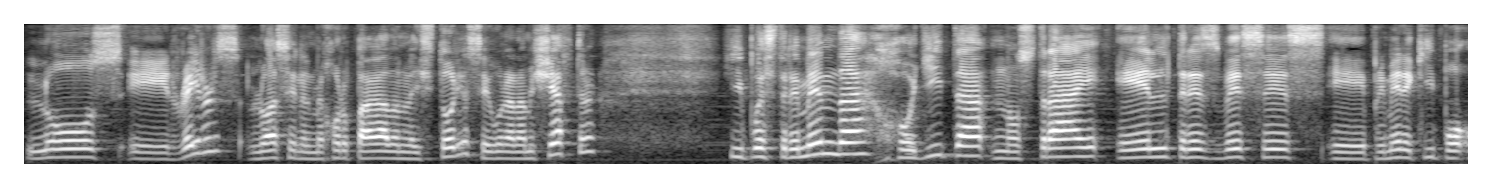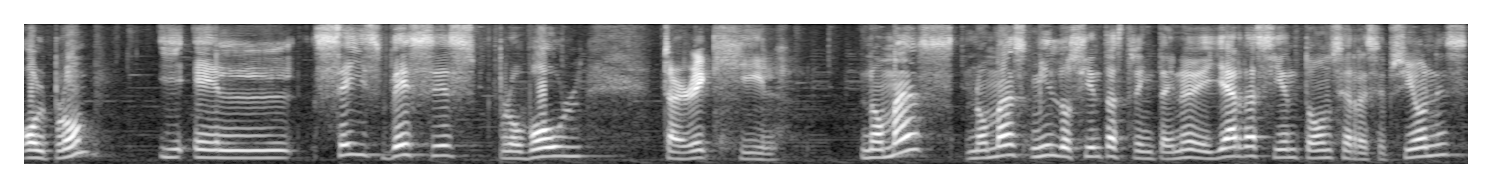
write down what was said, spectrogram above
Los eh, Raiders lo hacen el mejor pagado en la historia, según Adam Schefter. Y pues tremenda joyita nos trae el tres veces eh, primer equipo All Pro y el seis veces Pro Bowl Tarek Hill. No más, no más 1239 yardas, 111 recepciones.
